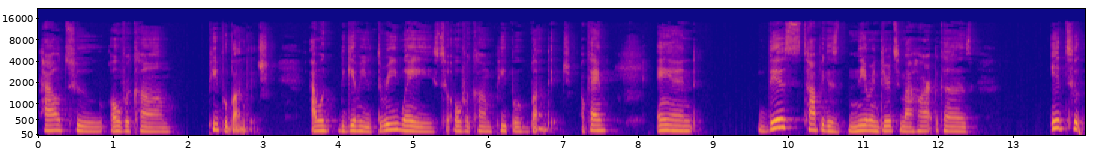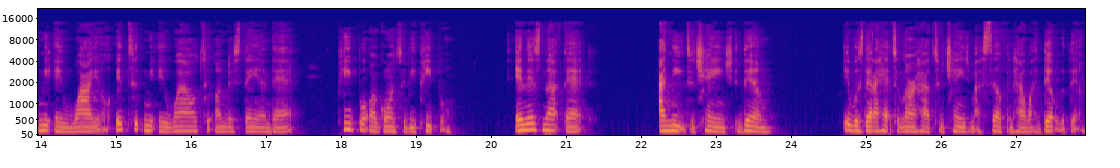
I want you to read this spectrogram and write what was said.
how to overcome people bondage. I will be giving you three ways to overcome people bondage. Okay. And this topic is near and dear to my heart because it took me a while. It took me a while to understand that people are going to be people. And it's not that I need to change them, it was that I had to learn how to change myself and how I dealt with them.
